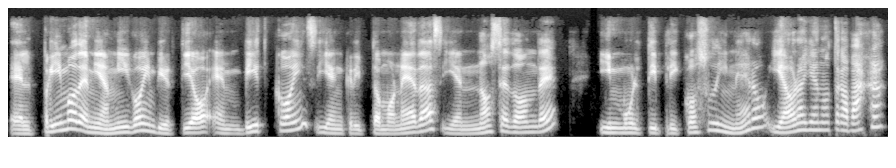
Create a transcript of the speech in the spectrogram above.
el primo de mi amigo invirtió en bitcoins y en criptomonedas y en no sé dónde y multiplicó su dinero y ahora ya no trabaja.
